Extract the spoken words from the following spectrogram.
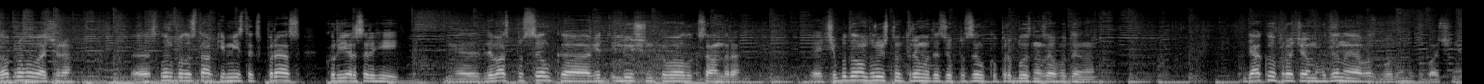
Доброго вечора. Е, Служба доставки міст Експрес, кур'єр Сергій. Е, Для вас посилка від Ілющенкова Олександра. Е, Чи буде вам зручно отримати цю посилку приблизно за годину? Дякую, протягом години я вас буду. До побачення.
